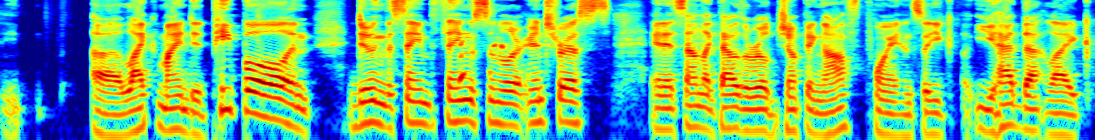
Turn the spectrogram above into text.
uh, like-minded people and doing the same things, similar interests, and it sounded like that was a real jumping off point. And so you you had that like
